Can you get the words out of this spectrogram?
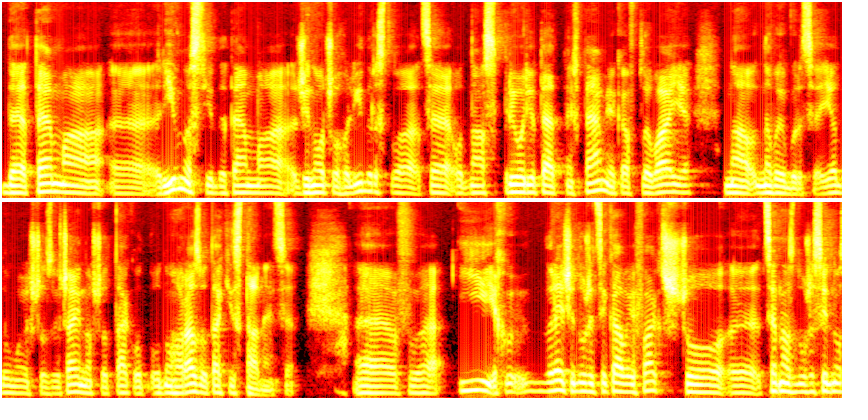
де тема е, рівності, де тема жіночого лідерства це одна з пріоритетних тем, яка впливає на, на виборця. Я думаю, що звичайно, що так одного разу так і станеться. Е, і до речі, дуже цікавий факт, що це нас дуже сильно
